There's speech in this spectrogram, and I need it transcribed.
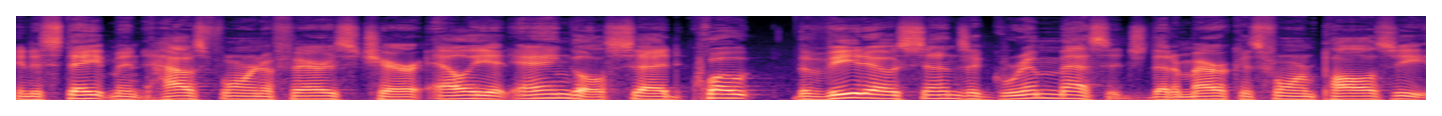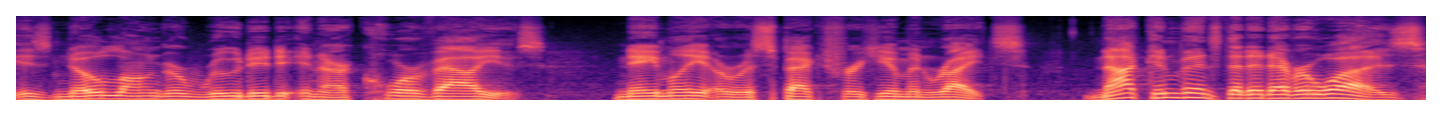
In a statement, House Foreign Affairs Chair Eliot Engel said, quote, the veto sends a grim message that America's foreign policy is no longer rooted in our core values, namely a respect for human rights. Not convinced that it ever was,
